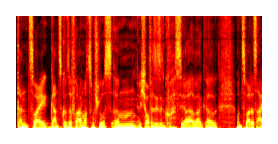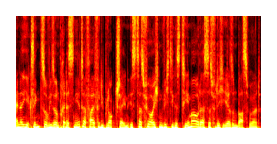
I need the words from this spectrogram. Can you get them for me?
Dann zwei ganz kurze Fragen noch zum Schluss. Ähm, ich hoffe, sie sind kurz, ja. Aber äh, und zwar das eine, ihr klingt so wie so ein prädestinierter Fall für die Blockchain. Ist das für euch ein wichtiges Thema oder ist das für dich eher so ein Buzzword?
